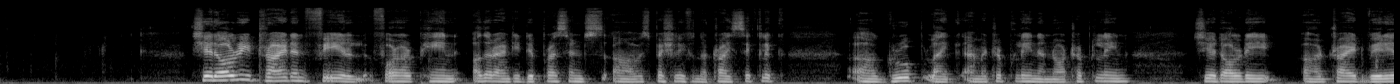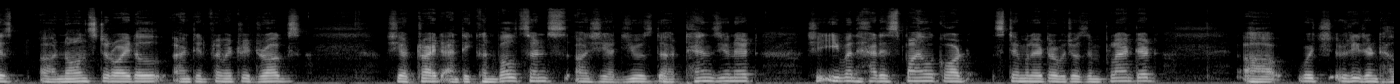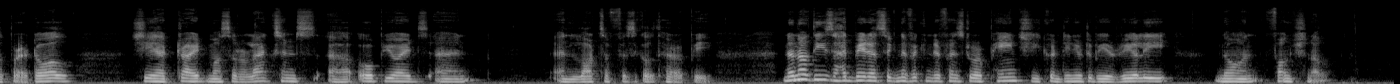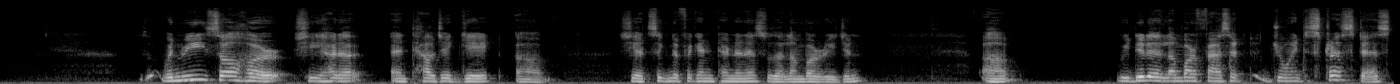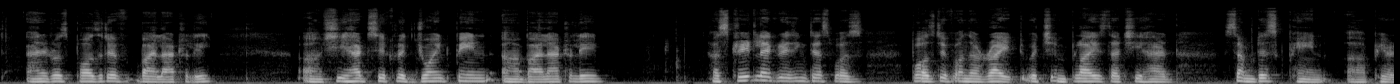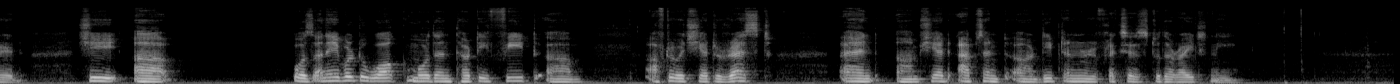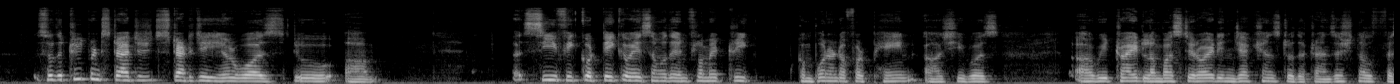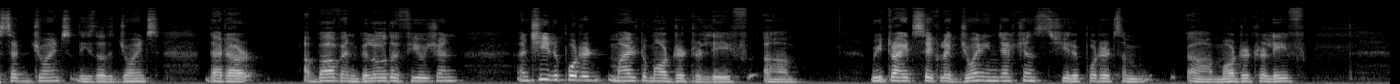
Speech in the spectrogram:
She had already tried and failed for her pain other antidepressants, uh, especially from the tricyclic uh, group like amitriptyline and nortriptyline. She had already uh, tried various uh, non steroidal anti inflammatory drugs. She had tried anticonvulsants. Uh, she had used a TENS unit. She even had a spinal cord stimulator which was implanted, uh, which really didn't help her at all. She had tried muscle relaxants, uh, opioids, and and lots of physical therapy. None of these had made a significant difference to her pain. She continued to be really non-functional. When we saw her, she had a antalgic gait. Uh, she had significant tenderness to the lumbar region. Uh, we did a lumbar facet joint stress test, and it was positive bilaterally. Uh, she had sacroiliac joint pain uh, bilaterally. Her straight leg raising test was positive on the right, which implies that she had some disc pain uh, period. She uh, was unable to walk more than 30 feet, um, after which she had to rest, and um, she had absent uh, deep tendon reflexes to the right knee. So the treatment strategy, strategy here was to um, see if we could take away some of the inflammatory component of her pain. Uh, she was uh, we tried lumbar steroid injections to the transitional facet joints. These are the joints that are above and below the fusion and she reported mild to moderate relief. Um, we tried sacroiliac joint injections. She reported some uh, moderate relief.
